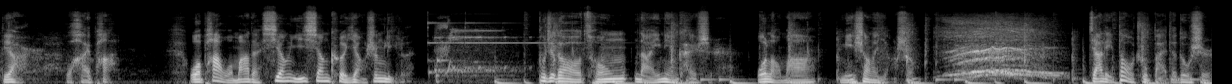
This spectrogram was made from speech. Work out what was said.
第二。我害怕，我怕我妈的相宜相克养生理论。不知道从哪一年开始，我老妈迷上了养生，家里到处摆的都是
